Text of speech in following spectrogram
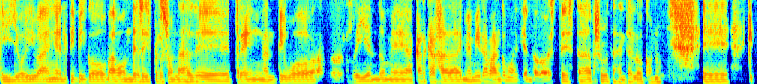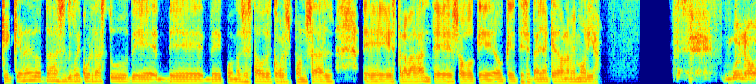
y yo iba en el típico vagón de seis personas de tren antiguo riéndome a carcajada y me miraban como diciendo, este está absolutamente loco, ¿no? Eh, ¿qué, anécdotas recuerdas tú de, cuando has estado de corresponsal eh, extravagantes o que, o que se te hayan quedado en la memoria? Bueno,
